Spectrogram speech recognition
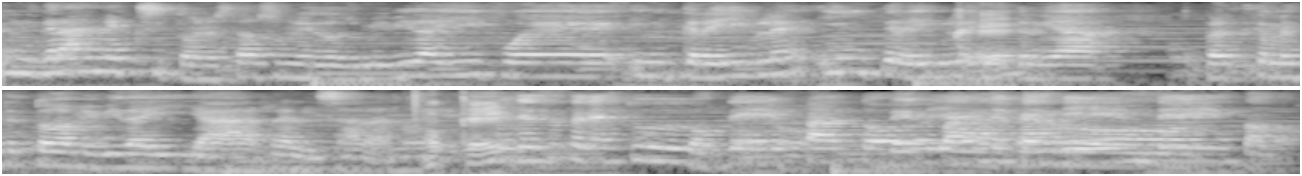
un gran éxito en Estados Unidos. Mi vida ahí fue increíble, increíble. Ok. Yo tenía prácticamente toda mi vida ahí ya realizada, ¿no? Ok. Eso tenías tu Todo, depa, todo depa, ya independiente. todo.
